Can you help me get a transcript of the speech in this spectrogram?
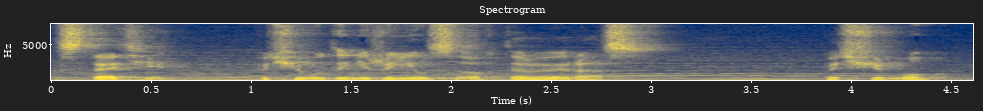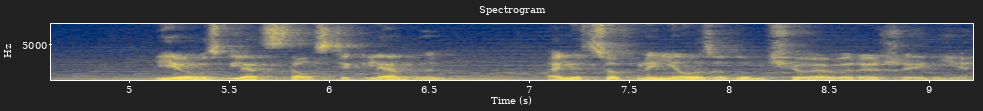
Кстати, почему ты не женился во второй раз? Почему? Ее взгляд стал стеклянным, а лицо приняло задумчивое выражение.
